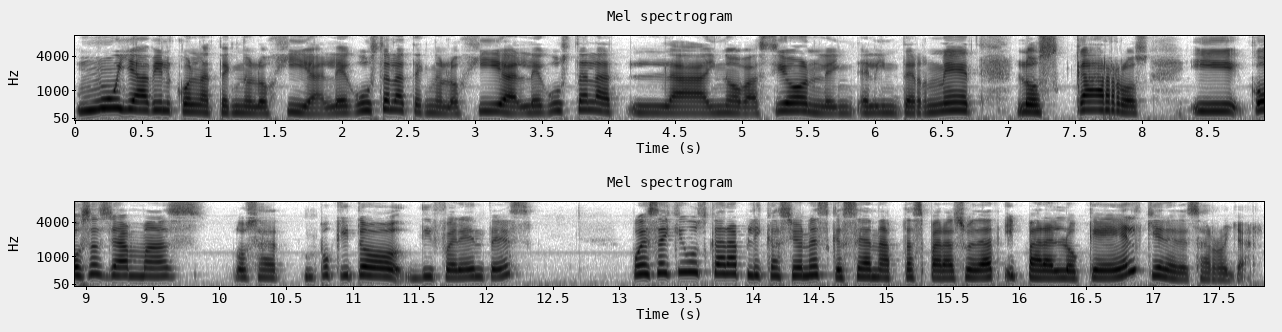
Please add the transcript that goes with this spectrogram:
muy hábil con la tecnología, le gusta la tecnología, le gusta la, innovación, el Internet, los carros y cosas ya más, o sea, un poquito diferentes, pues hay que buscar aplicaciones que sean aptas para su edad y para lo que él quiere desarrollar.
